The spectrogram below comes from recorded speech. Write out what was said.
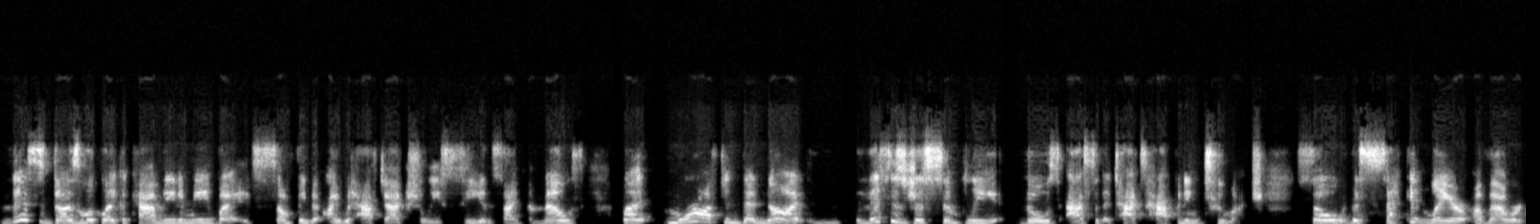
This does look like a cavity to me, but it's something that I would have to actually see inside the mouth. But more often than not, this is just simply those acid attacks happening too much. So the second layer of our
